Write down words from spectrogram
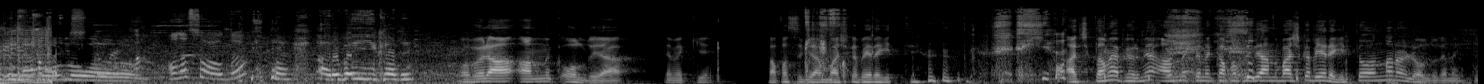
Abi ne? Oo. O nasıl oldu? Arabayı yıkadı. O böyle a- anlık oldu ya. Demek ki kafası bir an başka bir yere gitti. Açıklama yapıyorum ya. Anlık demek kafası bir an başka bir yere gitti. Ondan öyle oldu demek ki.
